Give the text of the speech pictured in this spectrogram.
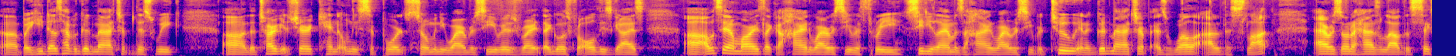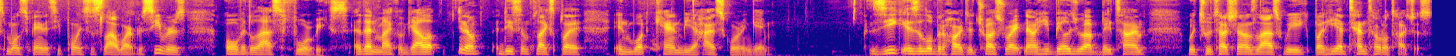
Uh, but he does have a good matchup this week. Uh, the target share can only support so many wide receivers, right? That goes for all these guys. Uh, I would say Amari's like a high end wide receiver three. CeeDee Lamb is a high end wide receiver two in a good matchup as well out of the slot. Arizona has allowed the six most fantasy points to slot wide receivers over the last four weeks. And then Michael Gallup, you know, a decent flex play in what can be a high scoring game. Zeke is a little bit hard to trust right now. He bailed you up big time with two touchdowns last week, but he had 10 total touches.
